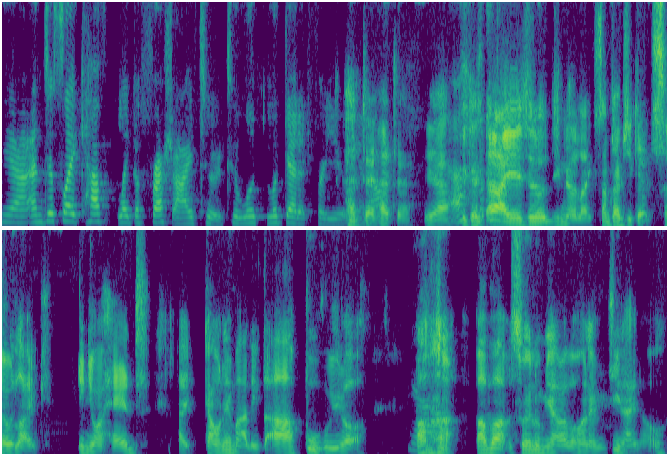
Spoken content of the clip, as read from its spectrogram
yeah, and just like have like a fresh eye to to look look at it for you. Had to, had to, yeah. Because ah, I, you know, like sometimes you get so like in your head, like 搞你麻你打不會咯，爸媽爸媽水路面咯，我哋唔知嚟咯。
